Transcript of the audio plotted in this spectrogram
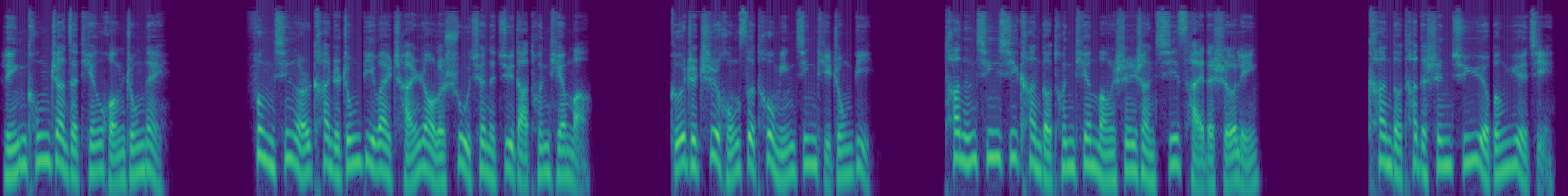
凌空站在天皇钟内。凤青儿看着钟壁外缠绕了数圈的巨大吞天蟒，隔着赤红色透明晶体钟壁，他能清晰看到吞天蟒身上七彩的蛇鳞，看到他的身躯越绷越紧，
